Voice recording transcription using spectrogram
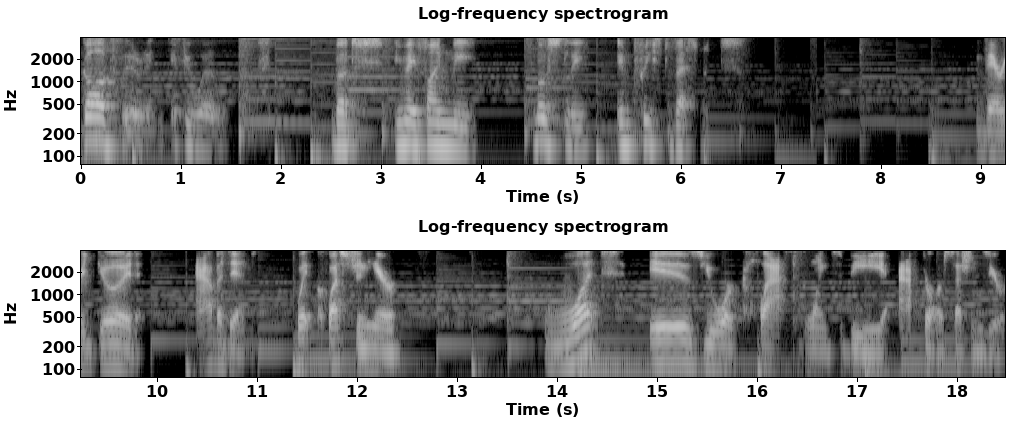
God fearing, if you will. But you may find me mostly in priest vestments. Very good. Abydan, quick question here. What is your class going to be after our session zero?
